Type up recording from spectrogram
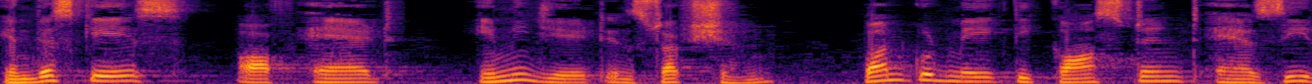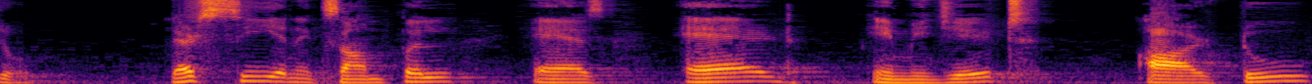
In this case of add immediate instruction, one could make the constant as 0. Let's see an example as add immediate R2,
